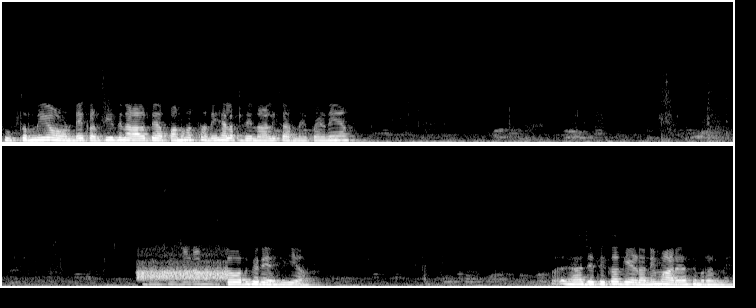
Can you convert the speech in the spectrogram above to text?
ਸੂਤਰ ਨਹੀਂ ਆਉਣ ਦੇ ਕੜਛੀ ਦੇ ਨਾਲ ਤੇ ਆਪਾਂ ਨੂੰ ਹੱਥਾਂ ਦੀ ਹੈਲਪ ਦੇ ਨਾਲ ਹੀ ਕਰਨੇ ਪੈਣੇ ਆ। ਤਾਂ ਫਿਰ ਇਹੀ ਆ। ਹਜੇ ਤੱਕ ਗੇੜਾ ਨਹੀਂ ਮਾਰਿਆ ਸਿਮਰਨ ਨੇ।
